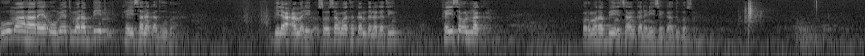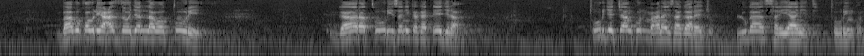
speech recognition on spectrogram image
وما هاري أوميتما ربين كيسنا قدوبا بلا عمل وسوسا واتكن دلقتين كيس أولنك ورم ربين إنسان كان نيسي قادوبا باب قوله عز وجل والطور gaara xuurii sani kakadhee jira xuur jechaan kun macnaa isaa gaara jechuudha lugaa sariyaaniiti xuuriin kun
